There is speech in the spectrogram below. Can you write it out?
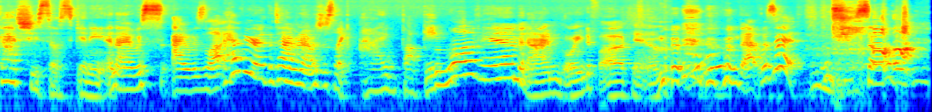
God, she's so skinny. And I was I was a lot heavier at the time and I was just like, I fucking love him and I'm going to fuck him. that was it. So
